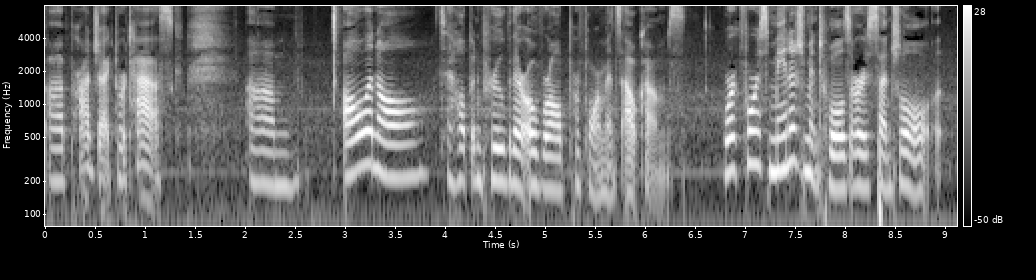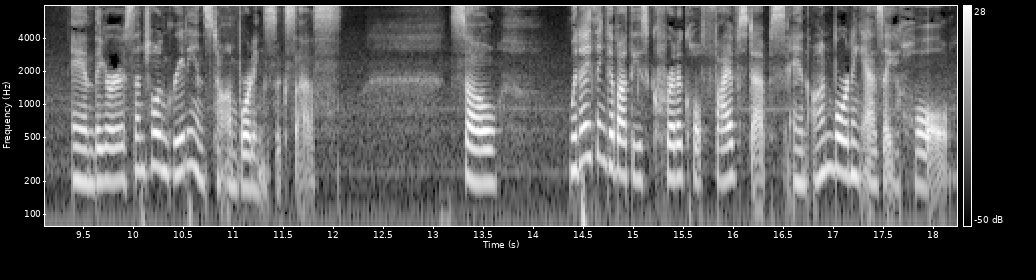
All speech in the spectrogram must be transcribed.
uh, project or task. Um, all in all, to help improve their overall performance outcomes. Workforce management tools are essential and they are essential ingredients to onboarding success. So, when I think about these critical five steps and onboarding as a whole,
